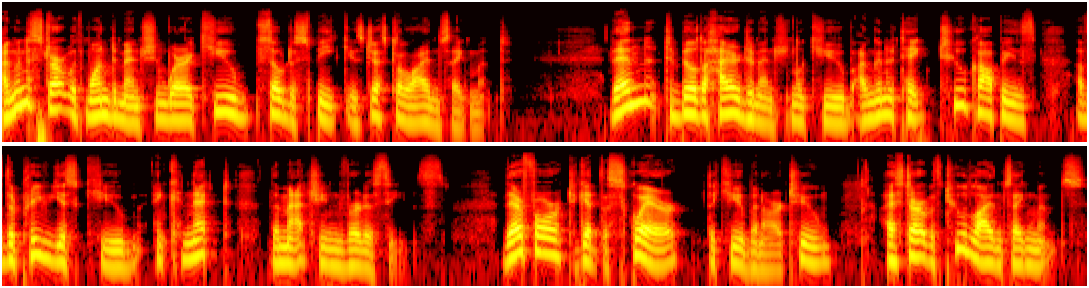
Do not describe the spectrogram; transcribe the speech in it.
I'm going to start with one dimension where a cube, so to speak, is just a line segment. Then, to build a higher dimensional cube, I'm going to take two copies of the previous cube and connect the matching vertices. Therefore, to get the square, the cube in R2, I start with two line segments.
